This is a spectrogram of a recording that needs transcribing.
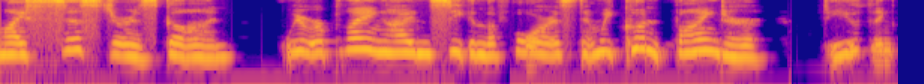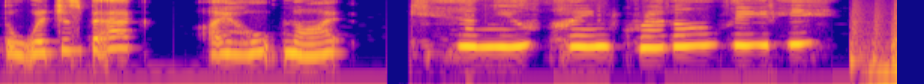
My sister is gone. We were playing hide and seek in the forest and we couldn't find her. Do you think the witch is back? I hope not. Can you find Gretel, lady?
